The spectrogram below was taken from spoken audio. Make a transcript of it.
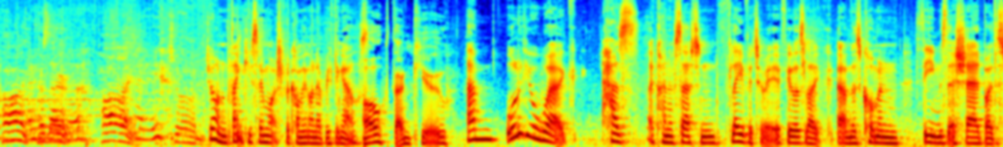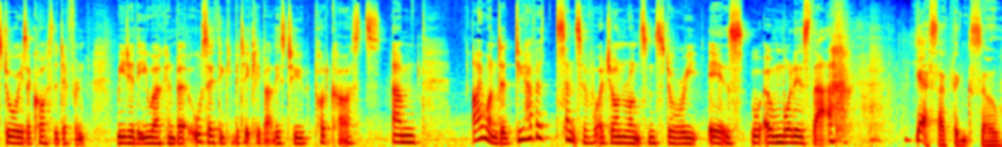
hello. Hi, Kevin. Hi, Jon. Jon, thank you so much for coming on Everything Else. Oh, thank you. Um, all of your work has a kind of certain flavour to it. It feels like um, there's common themes that are shared by the stories across the different media that you work in, but also thinking particularly about these two podcasts. Um, I wondered, do you have a sense of what a Jon Ronson story is, and what is that? Yes, I think so.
